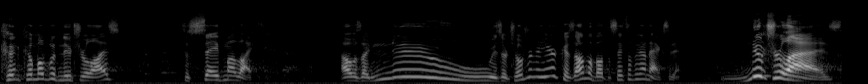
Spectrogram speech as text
Couldn't come up with neutralize to save my life. I was like, no. Is there children in here? Because I'm about to say something on accident. Neutralize.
